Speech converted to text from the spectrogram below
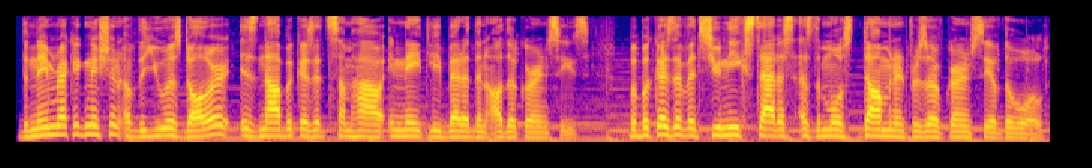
The name recognition of the US dollar is not because it's somehow innately better than other currencies, but because of its unique status as the most dominant reserve currency of the world.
